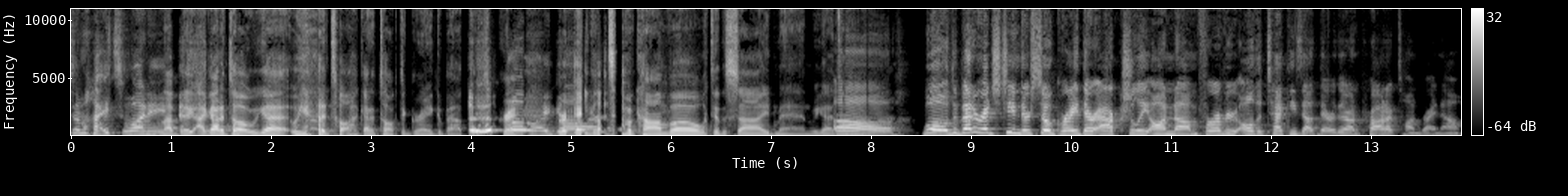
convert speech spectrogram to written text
to my 20. I'm not big. I gotta talk. We got. We gotta talk. I gotta talk to Greg about this. Greg, oh my god. Greg, let's have a convo to the side, man. We gotta talk. about Oh well, the Better Edge team, they're so great. They're actually on um for every all the techies out there, they're on Product Hunt right now.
